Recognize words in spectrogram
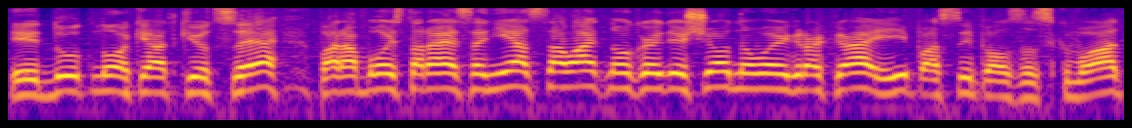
Идут ноки от QC. Парабой старается не отставать, нокает еще одного игрока. И посыпался сквад.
